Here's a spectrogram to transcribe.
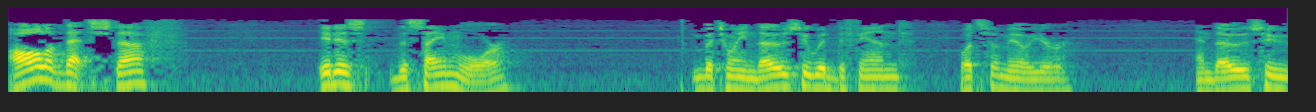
All of that stuff, it is the same war between those who would defend what's familiar and those who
